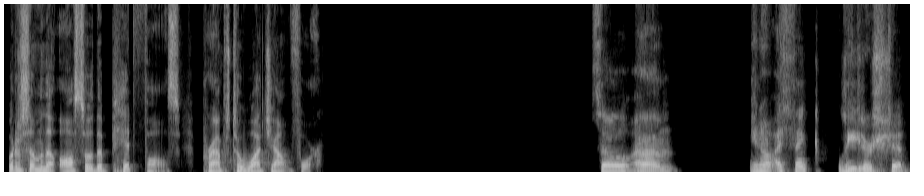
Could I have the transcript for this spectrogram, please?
What are some of the also the pitfalls perhaps to watch out for? So, um, you know, I think leadership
